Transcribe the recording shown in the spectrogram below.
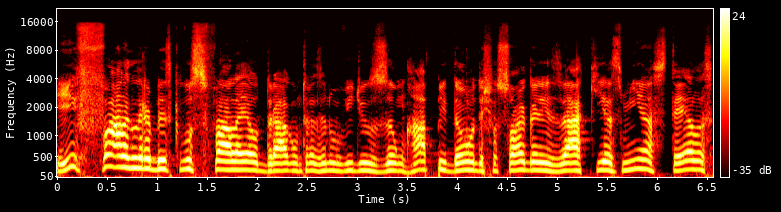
E fala galera, beleza que vos fala é o Dragon trazendo um videozão rapidão, deixa eu só organizar aqui as minhas telas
